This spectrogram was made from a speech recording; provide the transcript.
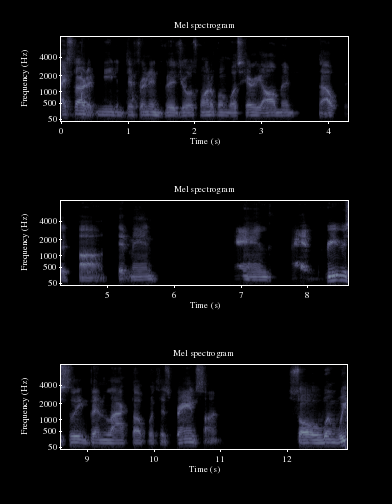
I started meeting different individuals. One of them was Harry Aleman, outfit, uh, Hitman. And I had previously been locked up with his grandson. So when we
